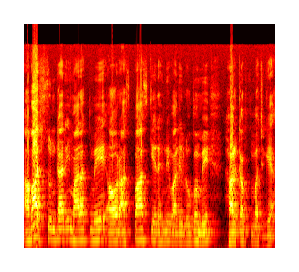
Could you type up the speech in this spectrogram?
आवाज़ सुनकर इमारत में और आसपास के रहने वाले लोगों में हड़कंप मच गया।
